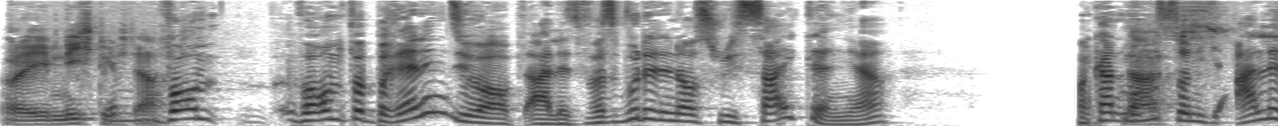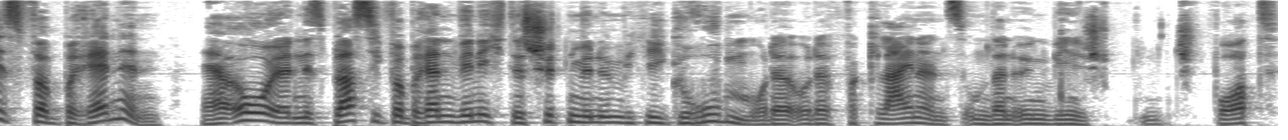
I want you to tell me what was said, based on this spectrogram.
Oder eben nicht Ja, durchdacht. warum, warum verbrennen sie überhaupt alles? Was wurde denn aus Recyceln, ja? Man, kann, man muss doch nicht alles verbrennen. Ja, oh, dann das Plastik verbrennen wir nicht, das schütten wir in irgendwelche Gruben oder, oder verkleinern es, um dann irgendwie Sport,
